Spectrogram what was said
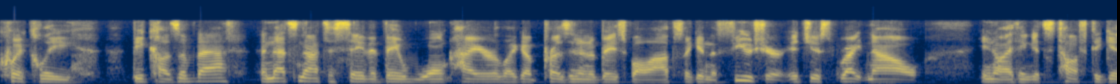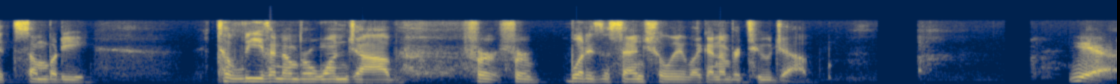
quickly because of that. And that's not to say that they won't hire like a president of baseball ops like in the future. It's just right now, you know, I think it's tough to get somebody to leave a number one job for for what is essentially like a number two job. Yeah,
